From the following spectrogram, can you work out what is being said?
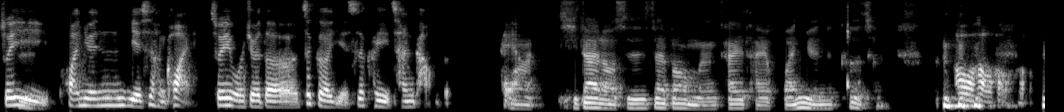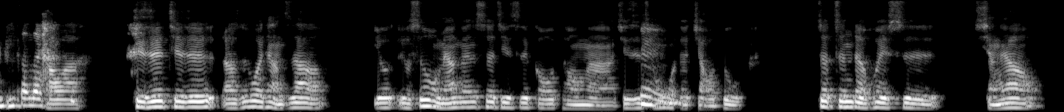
所以还原也是很快，所以我觉得这个也是可以参考的。哇，期待老师再帮我们开一台还原的课程。好 好好好，真的好啊。其实其实老师，我想知道。有有时候我们要跟设计师沟通啊，其实从我的角度，嗯、这真的会是想要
